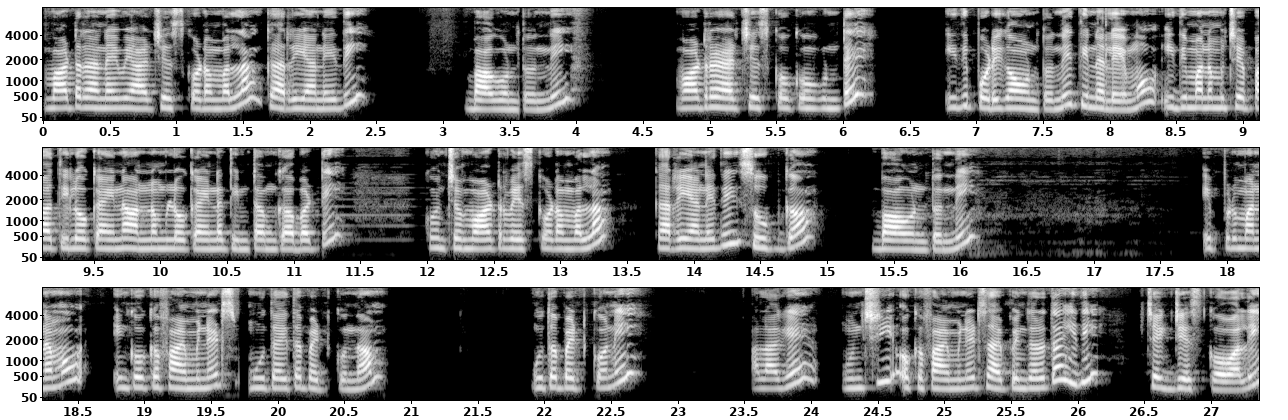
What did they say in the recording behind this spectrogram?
వాటర్ అనేవి యాడ్ చేసుకోవడం వల్ల కర్రీ అనేది బాగుంటుంది. వాటర్ యాడ్ చేసుకోకుంటే ఇది పొడిగా ఉంటుంది తినలేము. ఇది మనం చపాతీలోకైనా అన్నంలోకైనా తింటాం కాబట్టి కొంచెం వాటర్ వేసుకోవడం వల్ల కర్రీ అనేది సూప్గా బాగుంటుంది. ఇప్పుడు మనము ఇంకొక ఫైవ్ మినిట్స్ మూత అయితే పెట్టుకుందాం. మూత పెట్టుకొని అలాగే ఉంచి ఒక ఫైవ్ మినిట్స్ అయిపోయిన తర్వాత ఇది చెక్ చేసుకోవాలి.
